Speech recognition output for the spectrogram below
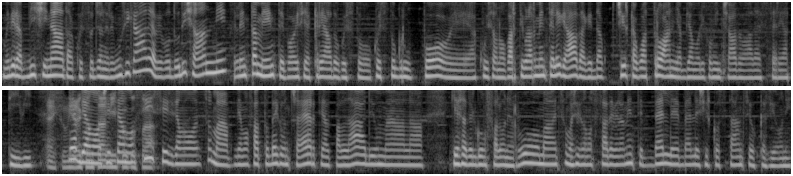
come dire avvicinata a questo genere musicale, avevo 12 anni, lentamente poi si è creato questo, questo gruppo e a cui sono particolarmente legata, che da circa 4 anni abbiamo ricominciato ad essere attivi. Ecco, E abbiamo, ci siamo, sì, sì, ci siamo, insomma, abbiamo fatto bei concerti al Palladium, alla Chiesa del Gonfalone a Roma, insomma ci sono state veramente belle, belle circostanze e occasioni.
